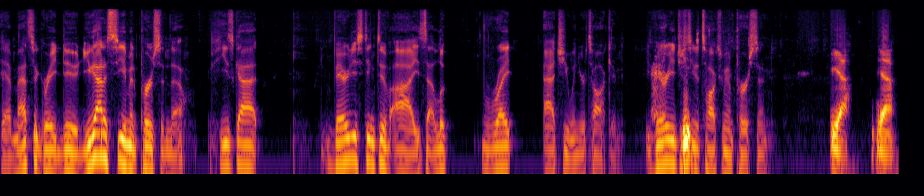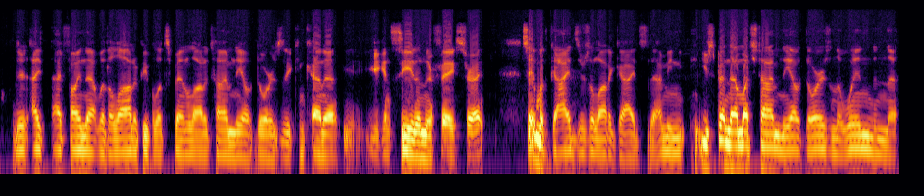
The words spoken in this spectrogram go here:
Yeah, Matt's a great dude. You got to see him in person, though. He's got very distinctive eyes that look right at you when you're talking. Very interesting to talk to him in person. yeah, yeah. There, I I find that with a lot of people that spend a lot of time in the outdoors, they can kind of you can see it in their face, right? Same with guides. There's a lot of guides. That, I mean, you spend that much time in the outdoors and the wind and the,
